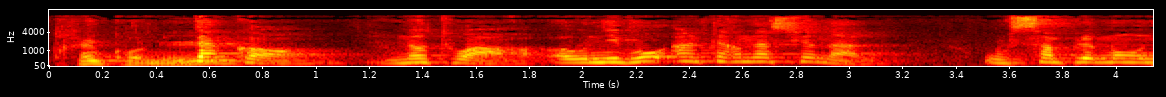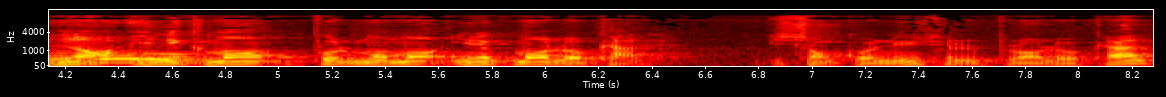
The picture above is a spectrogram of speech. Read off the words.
très connus. D'accord, notoires, au niveau international ou simplement au niveau... Non, uniquement, pour le moment, uniquement local. Ils sont connus sur le plan local.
